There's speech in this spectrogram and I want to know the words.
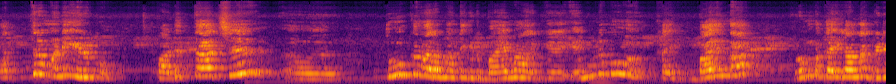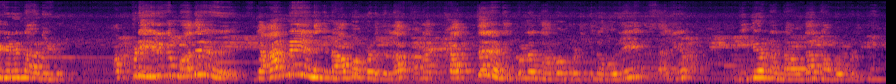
பத்தரை மணி இருக்கும். படுத்தாச்சு தூக்கம் வர மாட்டேங்குது பயமாக இருக்குது என்னமோ கை பயந்தான் ரொம்ப கை காலெல்லாம் கிடுகிடுன்னு ஆடிடும். அப்படி இருக்கும்போது யாருமே எனக்கு ஞாபகப்படுத்தலை. ஆனால் கத்தர் எனக்குள்ளே ஞாபகப்படுத்தின ஒரே காரியம் இதையும் நான் தான் ஞாபகப்படுத்தினேன்.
